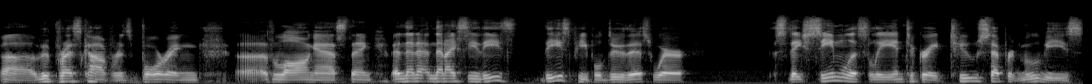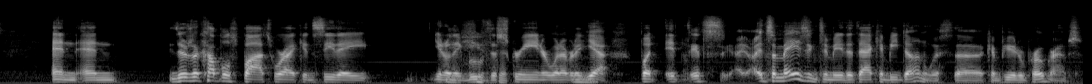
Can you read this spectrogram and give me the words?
uh, the press conference, boring, uh, long ass thing, and then and then I see these these people do this where they seamlessly integrate two separate movies, and and there's a couple spots where I can see they. You know, they move the it. screen or whatever. Mm. Yeah, but it, it's it's amazing to me that that can be done with uh, computer programs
